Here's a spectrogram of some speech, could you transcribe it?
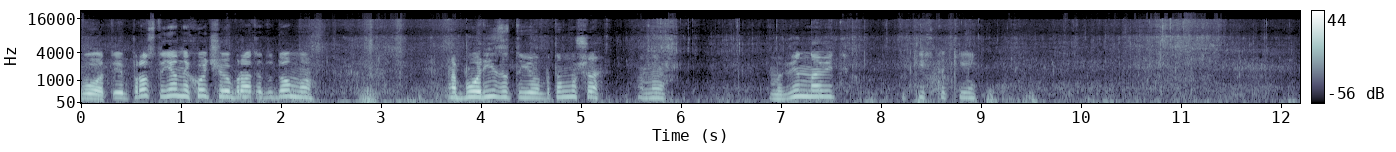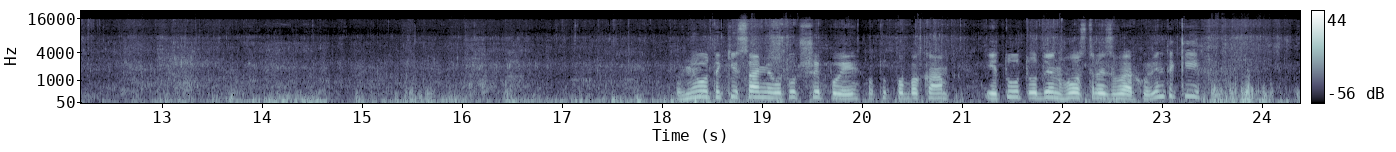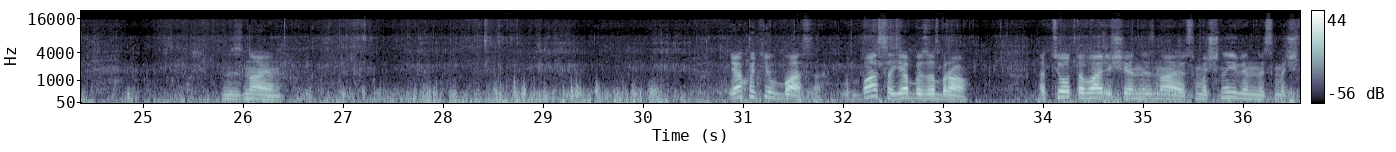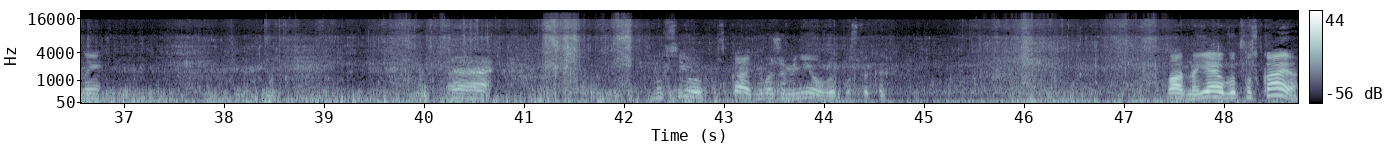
От, і просто я не хочу його брати додому Або різати його, тому що ну він навіть якийсь такий. В нього такі самі отут шипи, отут по бокам, і тут один гострий зверху. Він такий. Не знаю. Я хотів баса. От баса я би забрав. А цього товариша я не знаю, смачний він, не смачний. Ну всі його випускають, може мені його випустити. Ладно, я його випускаю.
